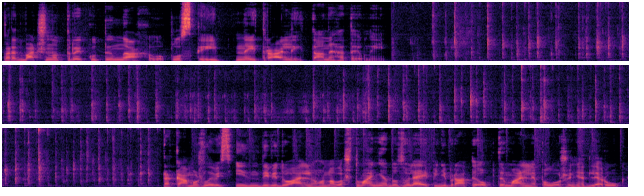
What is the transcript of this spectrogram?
Передбачено три кути нахилу: плоский, нейтральний та негативний. Така можливість індивідуального налаштування дозволяє підібрати оптимальне положення для рук,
